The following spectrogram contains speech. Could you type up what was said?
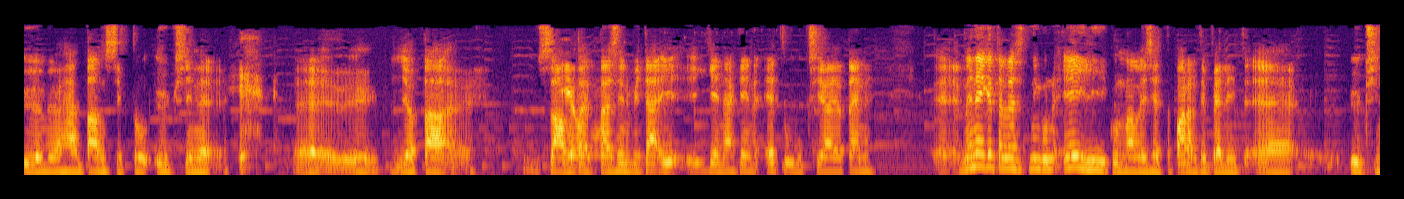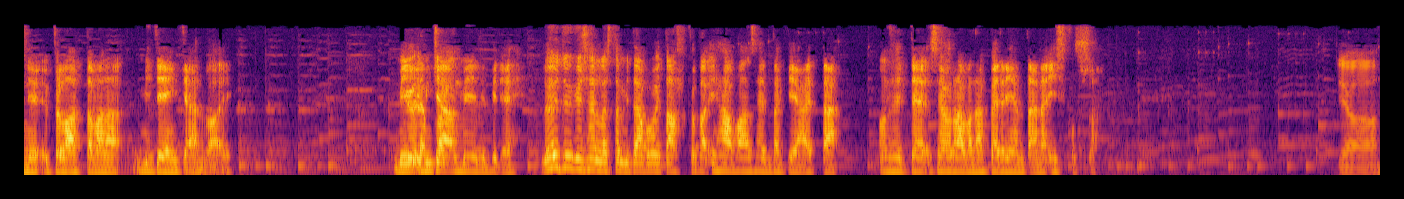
yömyöhään tanssittu yksin, eh, jotta saavutettaisiin mitä ikinäkin etuuksia, joten eh, meneekö tällaiset niin ei-liikunnalliset partipelit yksin pelattavana mitenkään vai? Mi- Kyllä, mikä on mielipide? Löytyykö sellaista, mitä voi tahkota ihan vaan sen takia, että on sitten seuraavana perjantaina iskussa? Jaa.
